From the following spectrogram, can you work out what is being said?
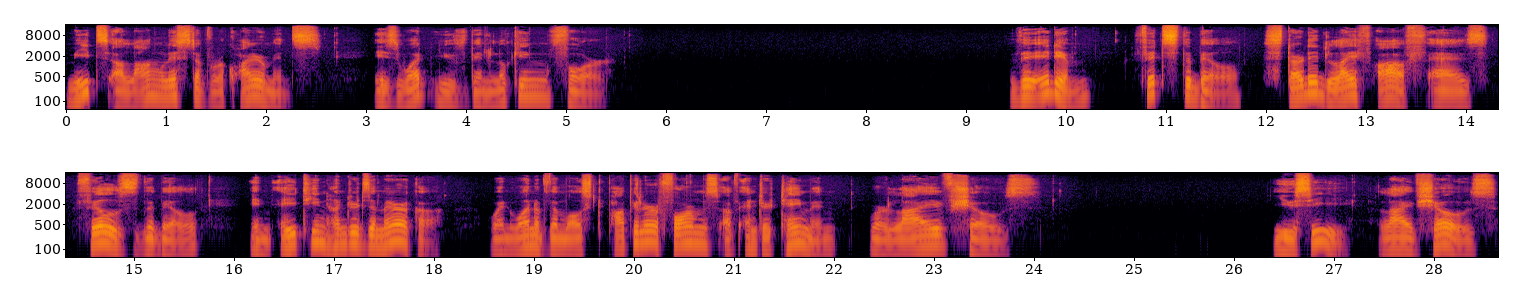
meets a long list of requirements, is what you've been looking for. The idiom fits the bill started life off as fills the bill in 1800s America when one of the most popular forms of entertainment were live shows. You see, live shows,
